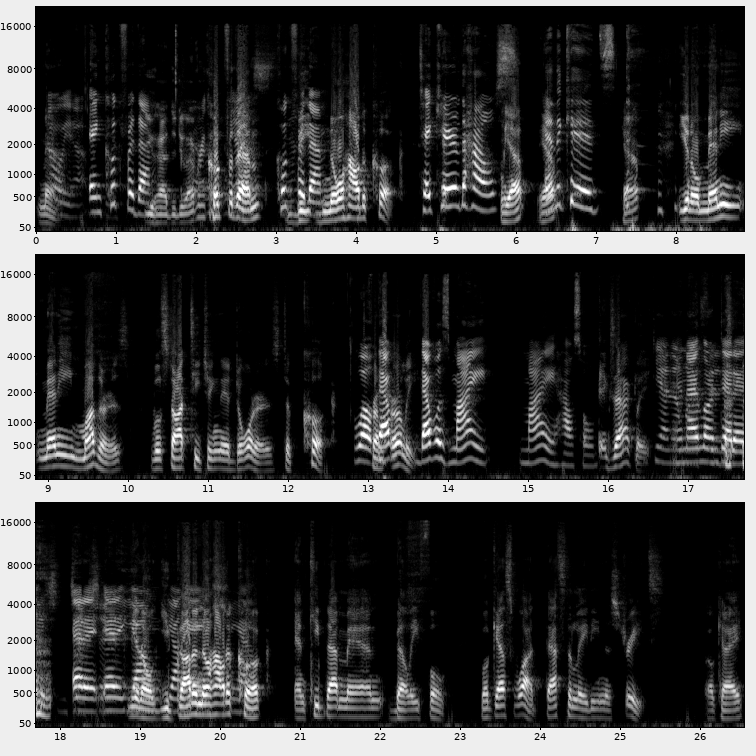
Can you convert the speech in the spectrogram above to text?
men. Oh yeah. and cook for them. You had to do everything. Cook for them. Cook for be- them. Know how to cook. Take care of the house. Yep. Yep. And the kids. Yeah. you know, many many mothers will start teaching their daughters to cook. Well, From that early. that was my my household, Exactly. Yeah, no, and I learned been- at a at a, at a young, you know, you got to know how to yeah. cook and keep that man belly full. Well, guess what? That's the lady in the streets. Okay?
